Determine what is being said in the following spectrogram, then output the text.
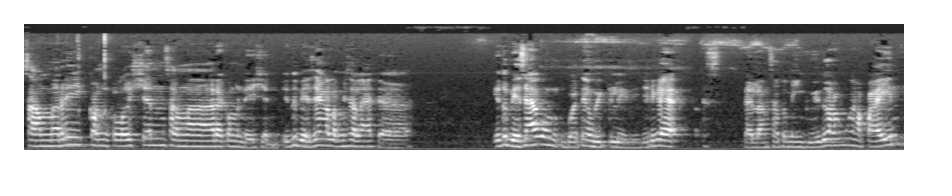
Summary, conclusion, sama recommendation. Itu biasanya kalau misalnya ada itu biasanya aku buatnya weekly sih. Jadi kayak dalam satu minggu itu aku ngapain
